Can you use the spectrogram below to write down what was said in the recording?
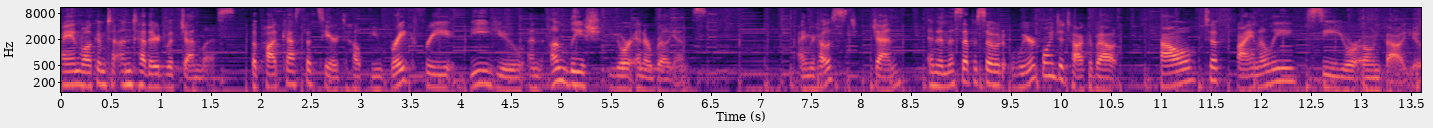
Hi, and welcome to Untethered with Jen the podcast that's here to help you break free, be you, and unleash your inner brilliance. I'm your host, Jen, and in this episode, we're going to talk about how to finally see your own value.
